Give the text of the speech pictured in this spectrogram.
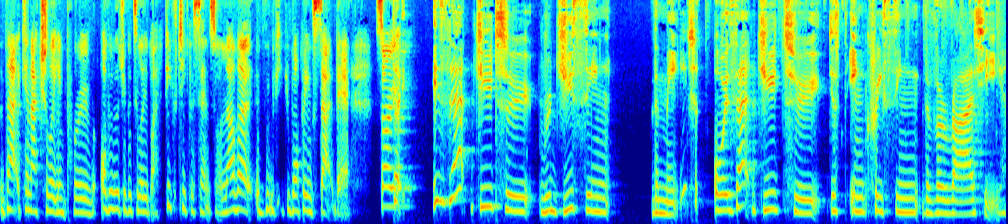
that can actually improve ovulatory fertility by 50%. So another whopping stat there. So, so is that due to reducing the meat or is that due to just increasing the variety?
